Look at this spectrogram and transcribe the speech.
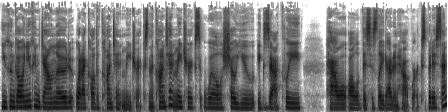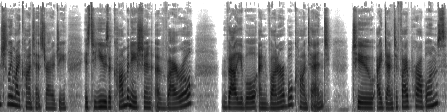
you can go and you can download what I call the content matrix. And the content matrix will show you exactly how all of this is laid out and how it works. But essentially, my content strategy is to use a combination of viral, valuable, and vulnerable content to identify problems.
